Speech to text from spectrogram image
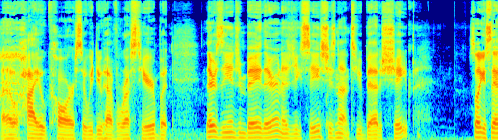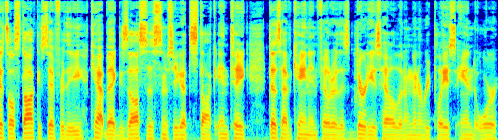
a Ohio car, so we do have rust here, but there's the engine bay there, and as you can see, she's not in too bad a shape. So like I said, it's all stock except for the catback exhaust system. So you got stock intake. It does have a K&N filter that's dirty as hell that I'm going to replace and or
